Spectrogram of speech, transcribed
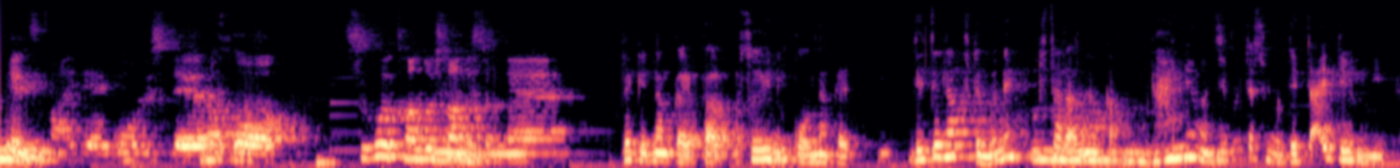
も手つないでゴールして、うん。なんか、すごい感動したんですよね。だけどなんかやっぱそういうふうにこうなんか出てなくてもねうん。来たらなんか、うん来年は自分たちも出たいっていうふうに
